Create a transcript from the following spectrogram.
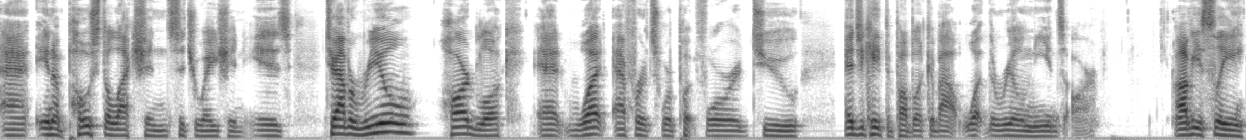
at, in a post election situation is to have a real hard look at what efforts were put forward to educate the public about what the real needs are. Obviously,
